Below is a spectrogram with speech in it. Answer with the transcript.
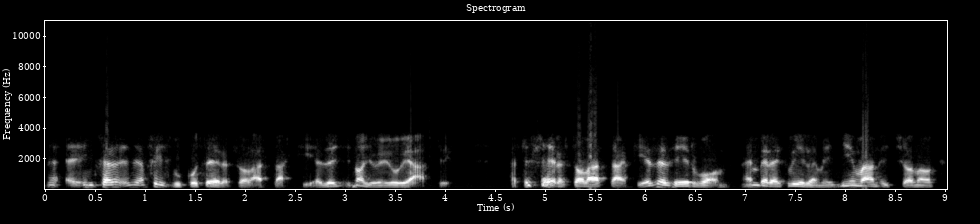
de a Facebookot erre találták ki, ez egy nagyon jó játék. Hát ezt erre találták ki, ez ezért van. Emberek véleményt nyilvánítsanak,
